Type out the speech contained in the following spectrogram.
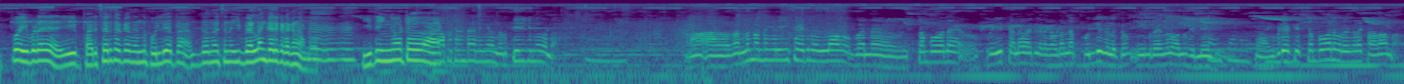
ഇപ്പോൾ ഇവിടെ ഈ പരിസരത്തൊക്കെ നിന്ന് പുല്ല് എത്താൻ എന്താന്ന് വെച്ചാൽ ഈ വെള്ളം കയറി കിടക്കുന്നുണ്ടോ. ഇത് ഇങ്ങോട്ട് ഇങ്ങനെ നിർത്തിയിരിക്കുന്നതുകൊണ്ടാണ് അതല്ലെന്നുണ്ടെങ്കിൽ ഈ സൈഡിലെല്ലാം പിന്നെ ഇഷ്ടം പോലെ ഫ്രീ സ്ഥലമായിട്ട് കിടക്കും. അവിടെ എല്ലാം പുല്ല് കിളുക്കും ഈ മൃഗങ്ങൾ വന്ന് തിന്നുകയും ചെയ്യും. ആ ഇവിടെയൊക്കെ ഇഷ്ടം പോലെ മൃഗങ്ങളെ കാണാമെന്നാണ്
